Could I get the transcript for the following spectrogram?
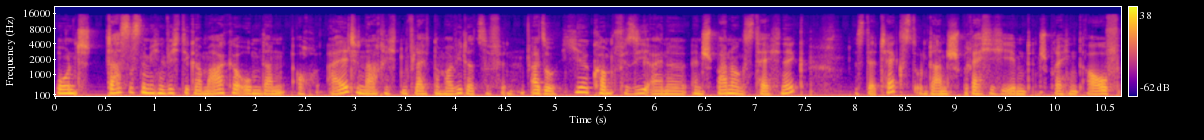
Und das ist nämlich ein wichtiger Marker, um dann auch alte Nachrichten vielleicht nochmal wiederzufinden. Also hier kommt für Sie eine Entspannungstechnik, ist der Text und dann spreche ich eben entsprechend auf,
